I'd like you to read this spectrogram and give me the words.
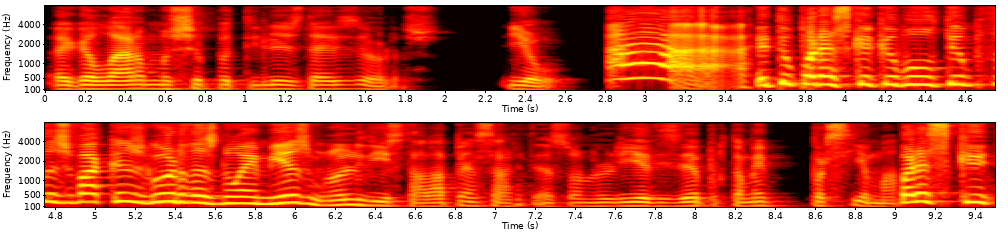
a galar umas sapatilhas de 10 euros. E eu, ah, então parece que acabou o tempo das vacas gordas, não é mesmo? Não lhe disse, estava a pensar, atenção, não lhe ia dizer porque também parecia mal. Parece que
